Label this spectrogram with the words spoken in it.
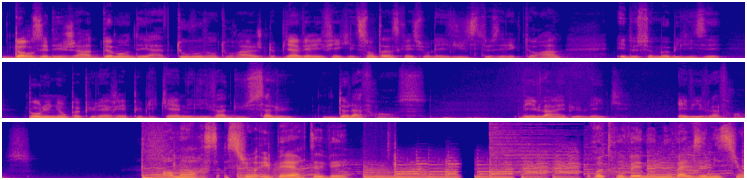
D'ores et déjà, demandez à tous vos entourages de bien vérifier qu'ils sont inscrits sur les listes électorales et de se mobiliser pour l'Union populaire républicaine. Il y va du salut de la France. Vive la République et vive la France. En mars sur UPR TV. Retrouvez nos nouvelles émissions.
